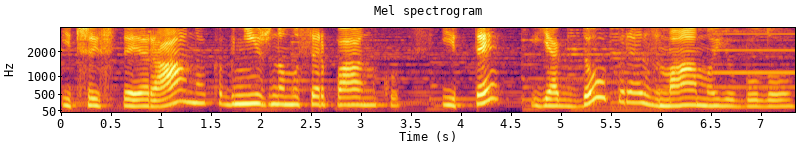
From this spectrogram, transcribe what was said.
і чистий ранок в ніжному серпанку, і те, як добре з мамою було.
